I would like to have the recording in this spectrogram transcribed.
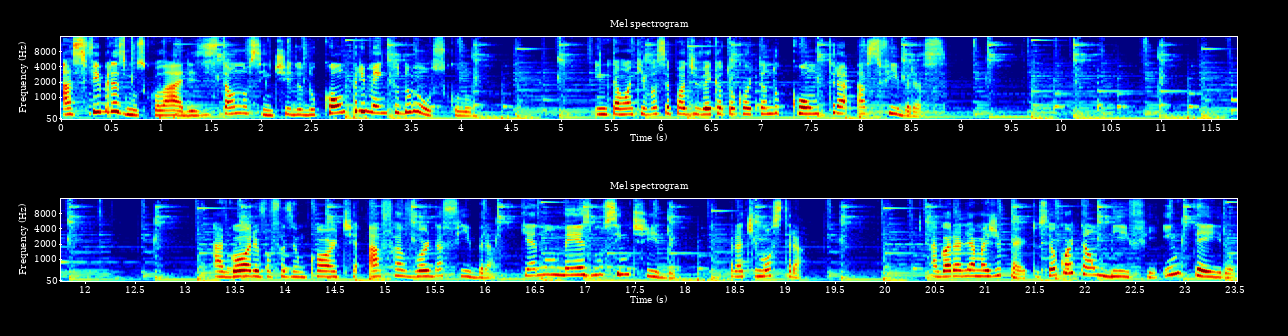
As fibras musculares estão no sentido do comprimento do músculo. Então aqui você pode ver que eu estou cortando contra as fibras. Agora eu vou fazer um corte a favor da fibra, que é no mesmo sentido, para te mostrar. Agora olha mais de perto. Se eu cortar um bife inteiro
